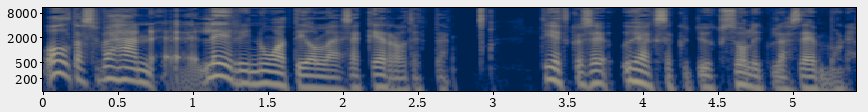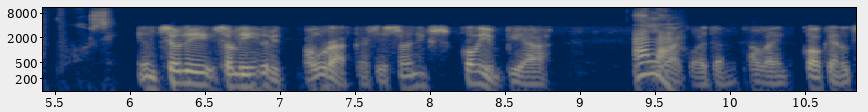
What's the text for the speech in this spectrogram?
oltas vähän leirinuotiolla ja sä kerrot, että tiedätkö se 91 se oli kyllä semmoinen vuosi. Se oli, se oli hirvittävä urakka. Siis se on yksi kovimpia Älä. urakoita, mitä olen kokenut.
